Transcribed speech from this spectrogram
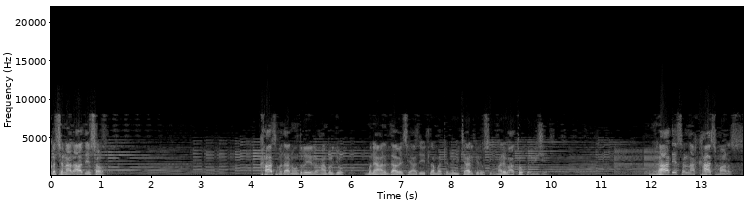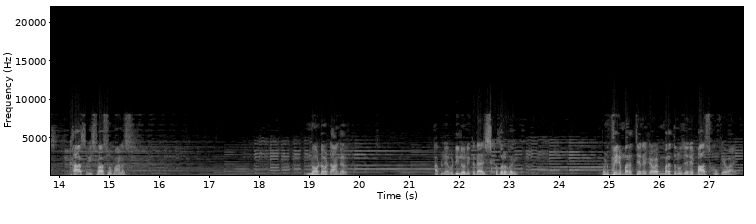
કચ્છના રા દેસળ. ખાસ બધા નોંધ લઈને સાંભળજો. મને આનંદ આવે છે આજે એટલા માટે મેં વિચાર કર્યો છે મારે વાતો કરવી છે. રા દેસળના ખાસ માણસ, ખાસ વિશ્વાસુ માણસ. નોડો ડાંગર. આપને વડીલોને કદાચ ખબર હોય. પણ વીર મરદ જેને કહેવાય, મરદનું જેને બાસકું કહેવાય.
